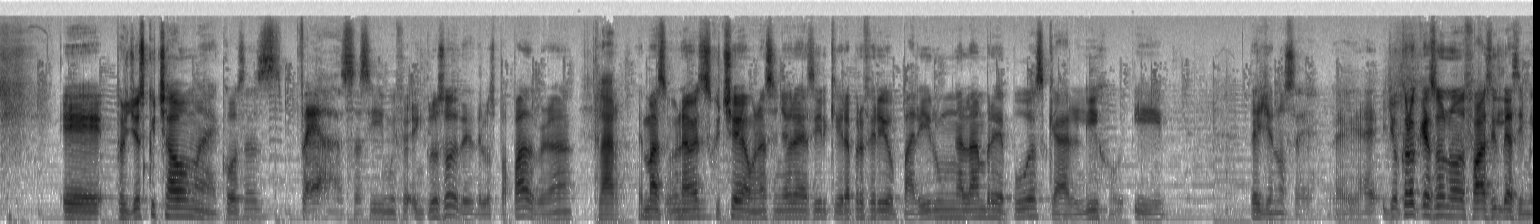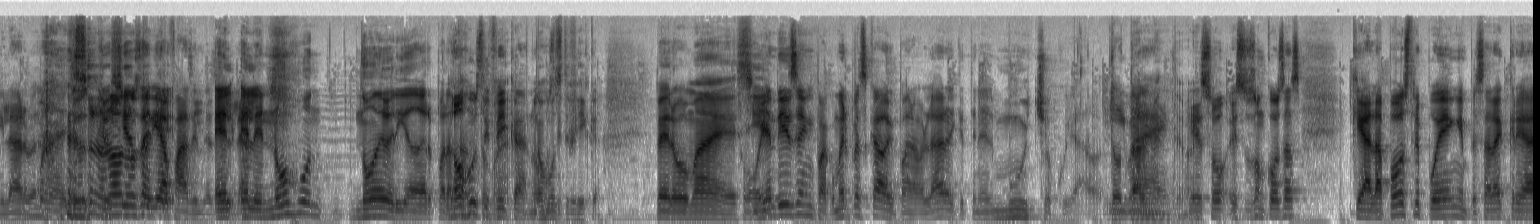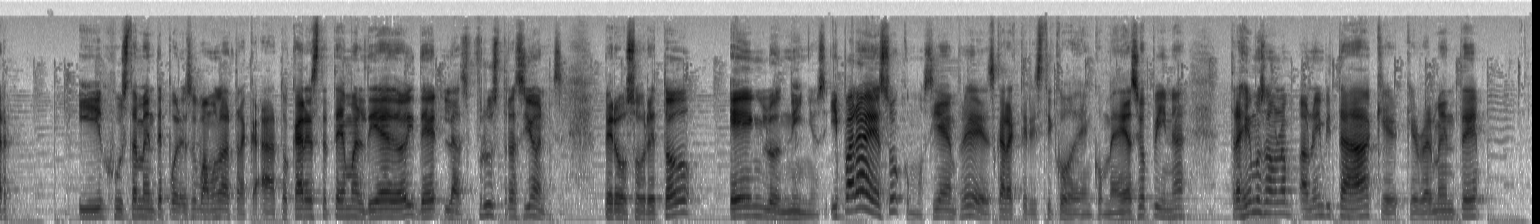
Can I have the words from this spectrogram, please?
Eh, pero yo he escuchado mae, cosas feas, así, muy feas, incluso de, de los papás, ¿verdad? Claro. Es más, una vez escuché a una señora decir que hubiera preferido parir un alambre de púas que al hijo. Y eh, yo no sé. eh, eh, yo creo que eso no es fácil de asimilar, ¿verdad? Yo- eso no, no sería fácil de el, asimilar. el enojo no debería dar para No tanto, justifica, mae. no no justifica. justifica. Pero, mae, Como sí. bien dicen, para comer pescado y para hablar hay que tener mucho cuidado. Y, Totalmente, mae, mae. eso, eso son cosas que a la postre pueden empezar a crear y justamente por eso vamos a, a tocar este tema el día de hoy de las frustraciones, pero sobre todo en los niños. Y para eso, como siempre, es característico de En Comedia se opina, trajimos a una, a una invitada que, que realmente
